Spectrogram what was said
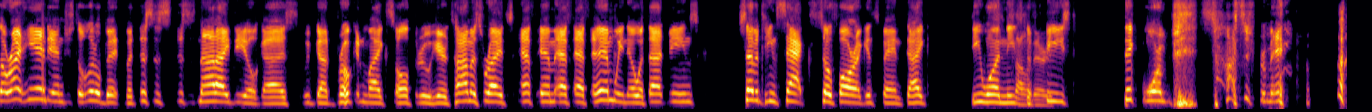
the right hand in just a little bit, but this is this is not ideal, guys. We've got broken mics all through here. Thomas writes FMFFM. We know what that means. 17 sacks so far against Van Dyke. D1 needs to feast. Thick, warm sausage for me.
